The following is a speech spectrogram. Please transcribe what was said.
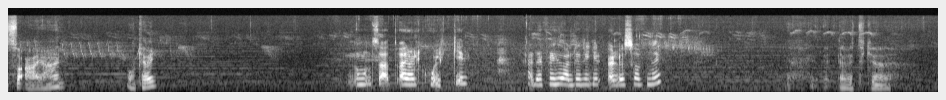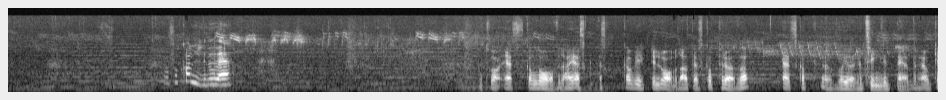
så er jeg her. OK? Noen sa at du er alkoholiker. Er det fordi du aldri drikker øl og sovner? Jeg vet ikke Kaller du det det? Vet du hva, jeg skal love deg. Jeg skal, jeg skal virkelig love deg at jeg skal prøve. Jeg skal prøve å gjøre ting litt bedre, OK?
